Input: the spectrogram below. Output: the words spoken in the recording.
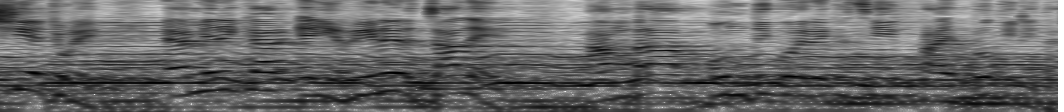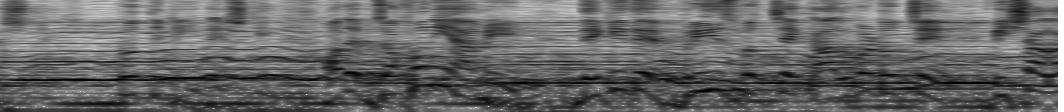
এশিয়া জুড়ে, আমেরিকার এই ঋণের জালে আমরা বন্দি করে রেখেছি প্রায় প্রতিটি দেশকে অতএব যখনই আমি দেখি যে ব্রিজ হচ্ছে কালভার্ট হচ্ছে, বিশাল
